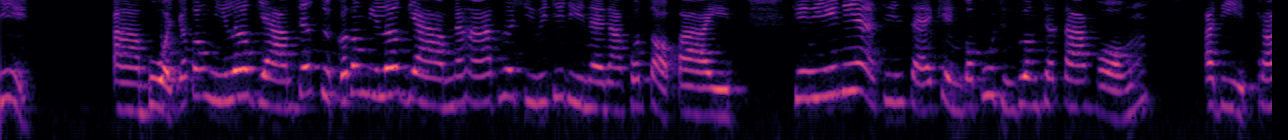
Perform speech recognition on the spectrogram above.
นี่ บวชก็ต้องมีเลิกยามจะศึกก็ต้องมีเลิกยามนะคะ เพื่อชีวิตที่ดีในอนาคตต่อไป ทีนี้เนี่ยสินแสเข่งก็พูดถึงดวงชะตาของอดีตพระ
